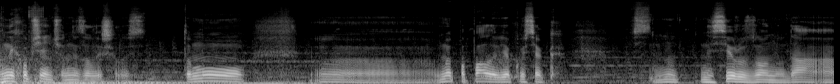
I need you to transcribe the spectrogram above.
в них взагалі нічого не залишилось. Тому е, ми попали в якусь як ну, не сіру зону, да, а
